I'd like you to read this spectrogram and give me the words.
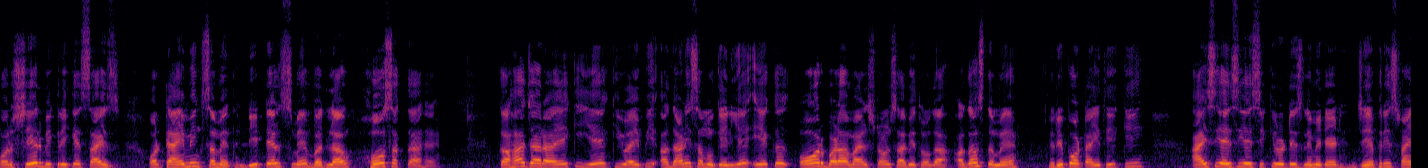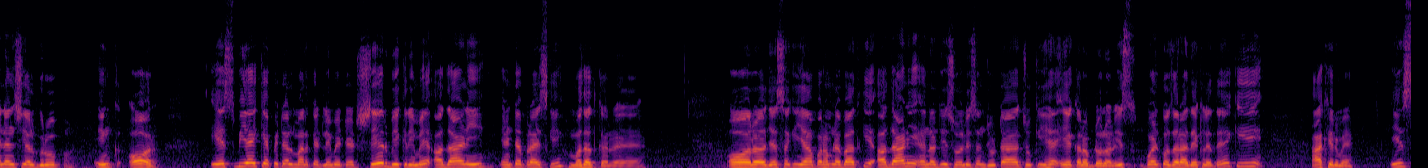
और शेयर बिक्री के साइज़ और टाइमिंग समेत डिटेल्स में बदलाव हो सकता है। कहा जा रहा है कि ये क्यूआईपी अदानी समूह के लिए एक और बड़ा माइलस्टोन साबित होगा। अगस्त में रिपोर्ट आई थी कि ICICI securities limited Jefferies financial group inc और SBI capital market limited share बिक्री में अदानी एंटरप्राइज की मदद कर रहे हैं। और जैसा कि यहाँ पर हमने बात की, अदानी एनर्जी सॉल्यूशन जुटा चुकी है एक अरब डॉलर इस पॉइंट को ज़रा देख लेते हैं कि आखिर में इस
